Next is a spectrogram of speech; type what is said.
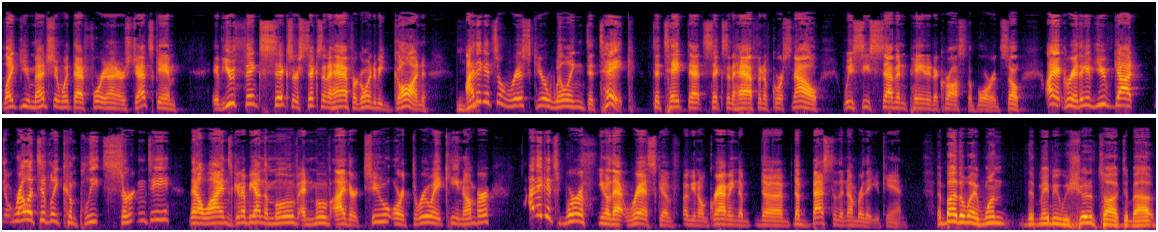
like you mentioned with that 49ers Jets game, if you think six or six and a half are going to be gone, mm-hmm. I think it's a risk you're willing to take to take that six and a half. And of course, now we see seven painted across the board. So I agree. I think if you've got relatively complete certainty that a line's going to be on the move and move either to or through a key number, I think it's worth you know that risk of, of you know grabbing the the the best of the number that you can. And by the way, one that maybe we should have talked about.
